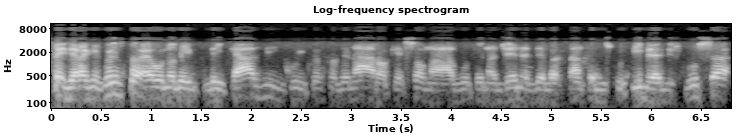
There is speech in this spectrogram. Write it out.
Beh, direi che questo è uno dei, dei, casi in cui questo denaro, che insomma ha avuto una genesi abbastanza discutibile e discussa,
